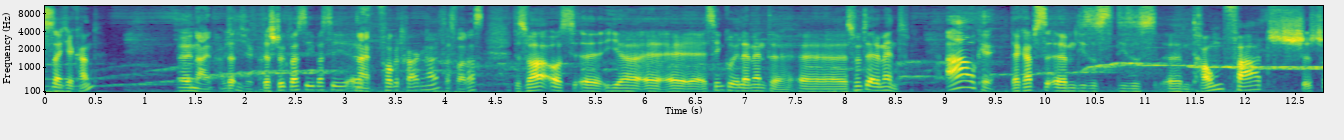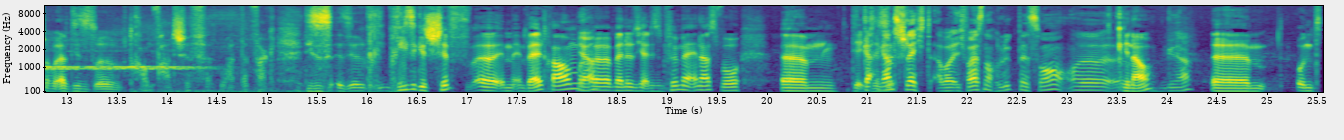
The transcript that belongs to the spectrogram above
Hast du es eigentlich erkannt? Äh, nein, habe ich nicht erkannt. das Stück, was sie, was sie äh, vorgetragen hat? Was war das? Das war aus äh, hier äh, äh, Cinco Elemente, äh, das fünfte Element. Ah, okay. Da gab es ähm, dieses, dieses ähm, Traumfahrtschiff, äh, dieses äh, Traumfahrtschiff, what the fuck, dieses äh, riesige Schiff im, im Weltraum, Ja. wenn du dich an diesen Film erinnerst, wo ähm, die, Ga ganz schlecht, aber ich weiß noch, Luc Besson. Genau. Ja. ähm, und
